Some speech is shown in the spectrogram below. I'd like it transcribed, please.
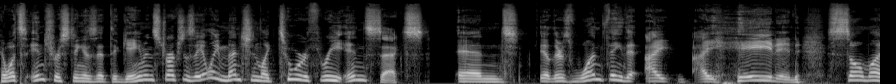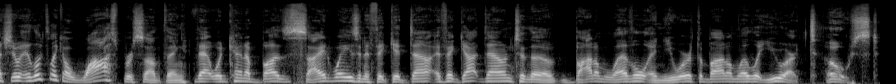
And what's interesting is that the game instructions, they only mention like two or three insects. And you know, there's one thing that I I hated so much. It, it looked like a wasp or something that would kind of buzz sideways, and if it get down, if it got down to the bottom level, and you were at the bottom level, you are toast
